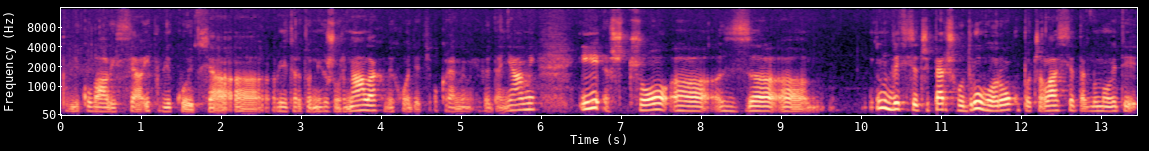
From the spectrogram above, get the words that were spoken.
публікувалися і публікуються в літературних журналах, виходять окремими виданнями, і що з ну, 2001-2002 року почалася, так би мовити,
